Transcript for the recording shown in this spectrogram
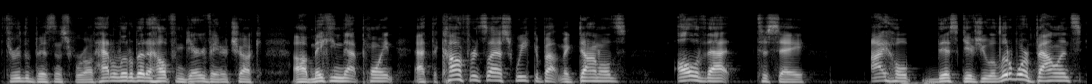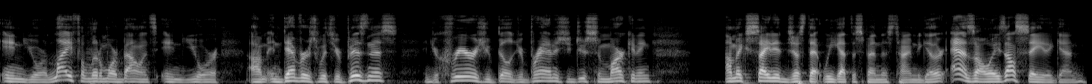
through the business world. Had a little bit of help from Gary Vaynerchuk, uh, making that point at the conference last week about McDonald's. All of that to say, I hope this gives you a little more balance in your life, a little more balance in your um, endeavors with your business and your career as you build your brand, as you do some marketing. I'm excited just that we got to spend this time together. As always, I'll say it again.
